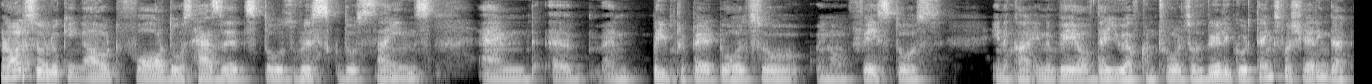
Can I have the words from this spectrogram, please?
And also looking out for those hazards those risks those signs and uh, and be prepared to also you know face those in a in a way of that you have control. So really good. Thanks for sharing that.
